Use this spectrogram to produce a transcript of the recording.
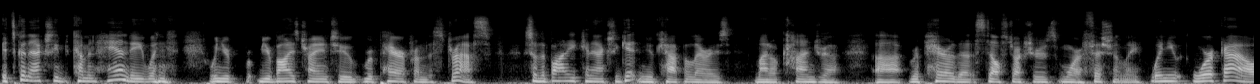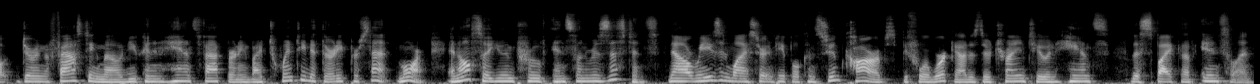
it's going to actually come in handy when, when your, your body's trying to repair from the stress. So the body can actually get new capillaries, mitochondria, uh, repair the cell structures more efficiently. When you work out during a fasting mode, you can enhance fat burning by 20 to 30% more. And also, you improve insulin resistance. Now, a reason why certain people consume carbs before workout is they're trying to enhance the spike of insulin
